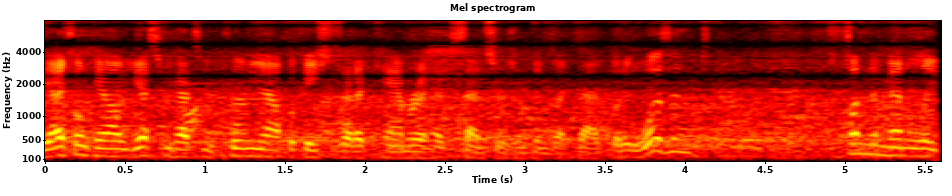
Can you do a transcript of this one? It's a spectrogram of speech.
the iPhone came out, yes, we had some cool new applications that had camera, had sensors and things like that, but it wasn't fundamentally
